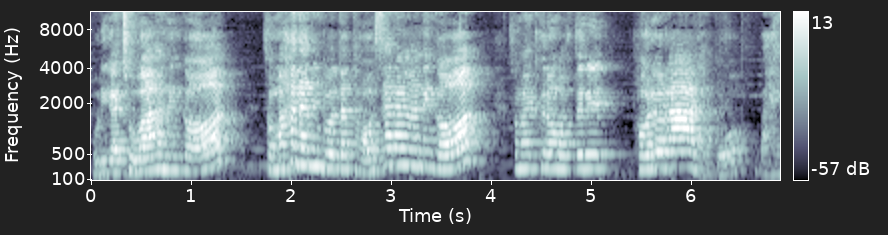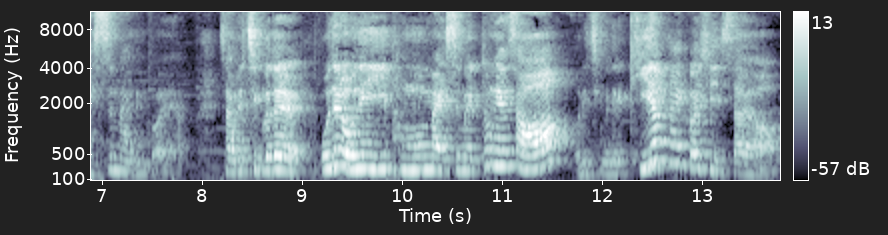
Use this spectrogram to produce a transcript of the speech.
우리가 좋아하는 것, 정말 하나님보다 더 사랑하는 것, 정말 그런 것들을 버려라 라고 말씀하는 거예요. 자, 우리 친구들, 오늘 오늘 이 방문 말씀을 통해서 우리 친구들이 기억할 것이 있어요.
